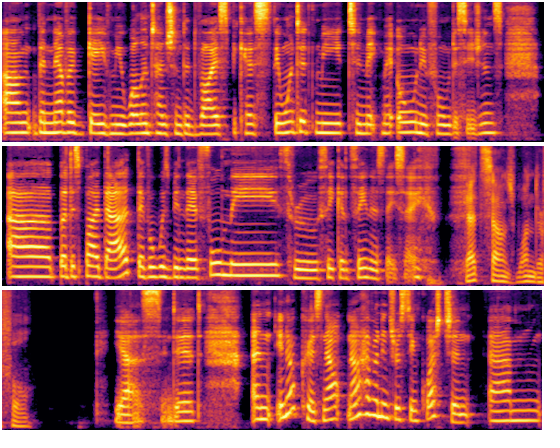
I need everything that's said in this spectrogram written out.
Um, they never gave me well intentioned advice because they wanted me to make my own informed decisions. Uh, but despite that, they've always been there for me through thick and thin, as they say. That sounds wonderful. Yes, indeed. And you know, Chris, now now I have an interesting question. Um,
